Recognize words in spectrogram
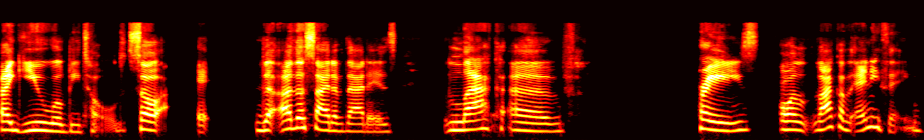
Like you will be told. So it, the other side of that is lack of praise or lack of anything,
